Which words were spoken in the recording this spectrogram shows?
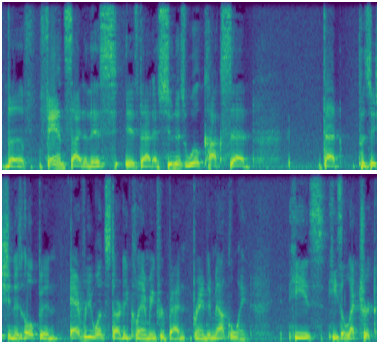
the fan side of this is that as soon as Wilcox said that position is open, everyone started clamoring for Brandon McIlwain. He's he's electric.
